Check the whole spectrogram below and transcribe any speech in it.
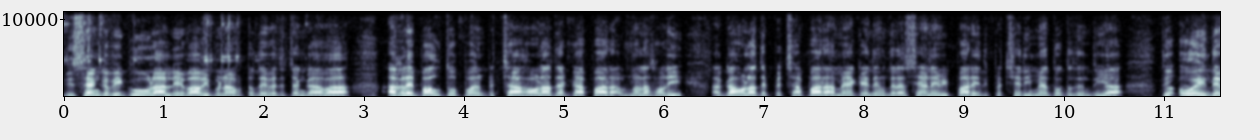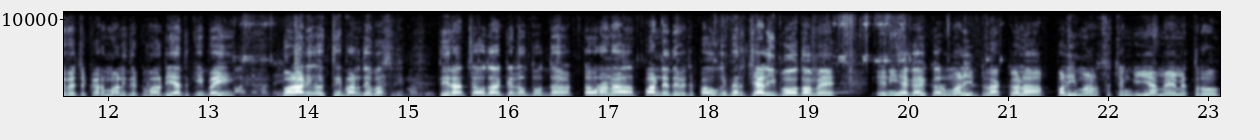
ਵੀ ਸਿੰਘ ਵੀ ਗੋਲ ਆ ਲੇਵਾ ਵੀ ਬਣਾਵਟ ਦੇ ਵਿੱਚ ਚੰਗਾ ਵਾ। ਅਗਲੇ ਬਾਹੂ ਤੋਂ ਪਿੱਛਾ ਹੌਲਾ ਤੇ ਅੱਗਾ ਭਾਰਾ ਮਤਲਬ ਸੌਰੀ ਅੱਗਾ ਹੌਲਾ ਤੇ ਪਿੱਛਾ ਭਾਰਾ ਮੈਂ ਕਹਿੰਦੇ ਹੁੰਦੇ ਨਾ ਸਿਆਣੇ ਵੀ ਭਾਰੇ ਦੀ ਪਿੱਛੇ ਦੀ ਮੈਂ ਦੁੱਧ ਦਿੰਦੀ ਆ। ਤੇ ਉਹ ਇਹਦੇ ਵਿੱਚ ਕਰਮ ਵਾਲੀ ਦੀ ਕੁਆਲਿਟੀ ਐਤ ਕੀ ਬਾਈ ਬੜਾ ਨਹੀਂ ਇੱਥੇ ਹੀ ਬਣਦੇ ਬਸ ਜੀ। 13 14 ਕਿਲੋ ਦੁੱਧ ਟੌਰਾਂ ਨਾਲ ਭਾਂਡੇ ਦੇ ਵਿੱਚ ਪਾਊਗੀ ਫਿਰ ਜੈਲੀ ਬਹੁਤ ਆ ਮੈਂ। ਇਹ ਨਹੀਂ ਹੈਗਾ ਵੀ ਕਰਮ ਵਾਲੀ ਡਰੱਕ ਵਾਲਾ ਭਲੀ ਮਾਨਸ ਚੰਗੀ ਆ ਮੈਂ ਮਿੱਤਰੋ।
